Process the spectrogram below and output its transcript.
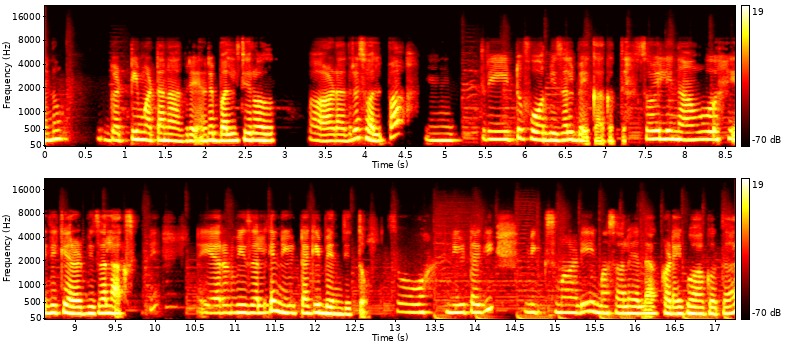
ಏನು ಗಟ್ಟಿ ಮಟನ್ ಆದರೆ, ಅಂದರೆ ಬಲ್ತಿರೋ ಆಡಾದರೆ ಸ್ವಲ್ಪ ತ್ರೀ ಟು ಫೋರ್ ವಿಸಲ್ ಬೇಕಾಗುತ್ತೆ. ಸೊ ಇಲ್ಲಿ ನಾವು ಇದಕ್ಕೆ ಎರಡು ವಿಸಲ್ ಹಾಕ್ಸಿದ್ವಿ. ಎರಡು ವಿಸಲ್ಗೆ ನೀಟಾಗಿ ಬೆಂದಿತ್ತು. ಸೊ ನೀಟಾಗಿ ಮಿಕ್ಸ್ ಮಾಡಿ ಮಸಾಲೆ ಎಲ್ಲ ಕಡೆಗೂ ಆಗೋ ಥರ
